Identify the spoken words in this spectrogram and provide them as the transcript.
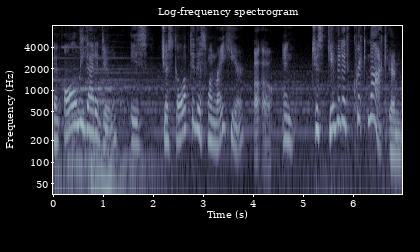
Then all we gotta do is just go up to this one right here Uh oh. and just give it a quick knock. And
